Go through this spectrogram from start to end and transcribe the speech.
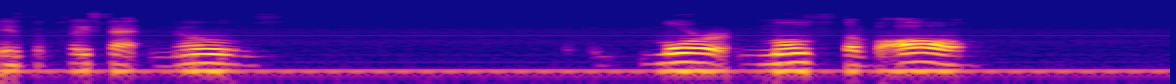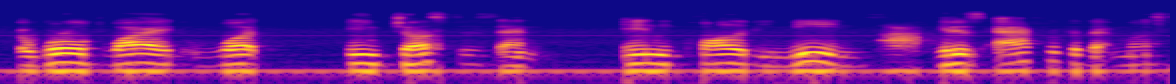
is the place that knows more most of all worldwide what injustice and inequality means. It is Africa that must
